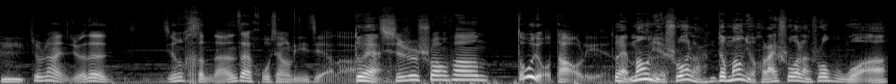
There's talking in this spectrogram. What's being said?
嗯，就让你觉得已经很难再互相理解了。对其实双方都有道理。对，猫女说了，这猫女后来说了，说我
